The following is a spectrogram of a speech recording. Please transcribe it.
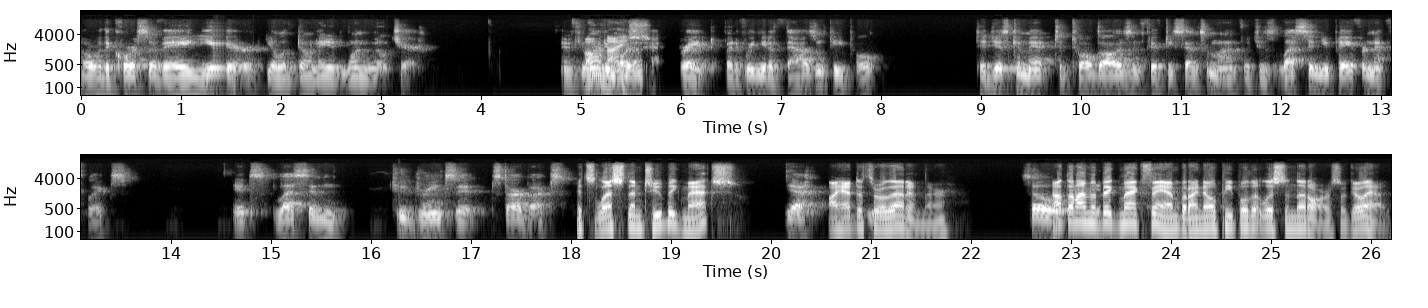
over the course of a year, you'll have donated one wheelchair. And if you Oh, want to do more than that, great. But if we can get a thousand people to just commit to $12.50 a month, which is less than you pay for Netflix. It's less than two drinks at Starbucks. It's less than two Big Macs. Yeah. I had to throw that in there. So Not that I'm a Big Mac fan, but I know people that listen that are. So go ahead.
